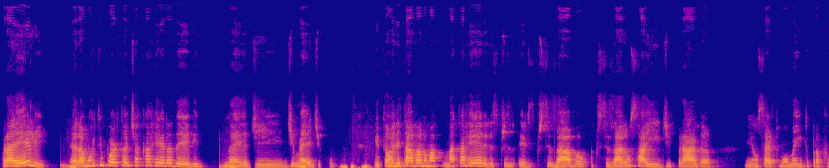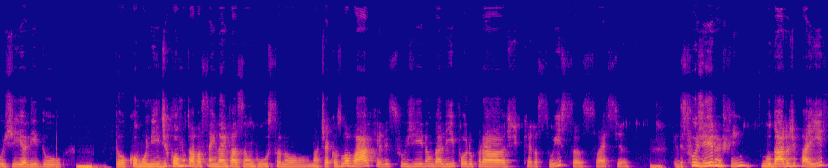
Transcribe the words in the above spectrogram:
Para ele, era muito importante a carreira dele, né, de, de médico. Então, ele estava na carreira, eles, eles precisavam, precisaram sair de Praga em um certo momento para fugir ali do, do comuni, de como estava sendo a invasão russa no, na Tchecoslováquia. Eles fugiram dali, foram para, que era Suíça, Suécia, eles fugiram, enfim, mudaram de país.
